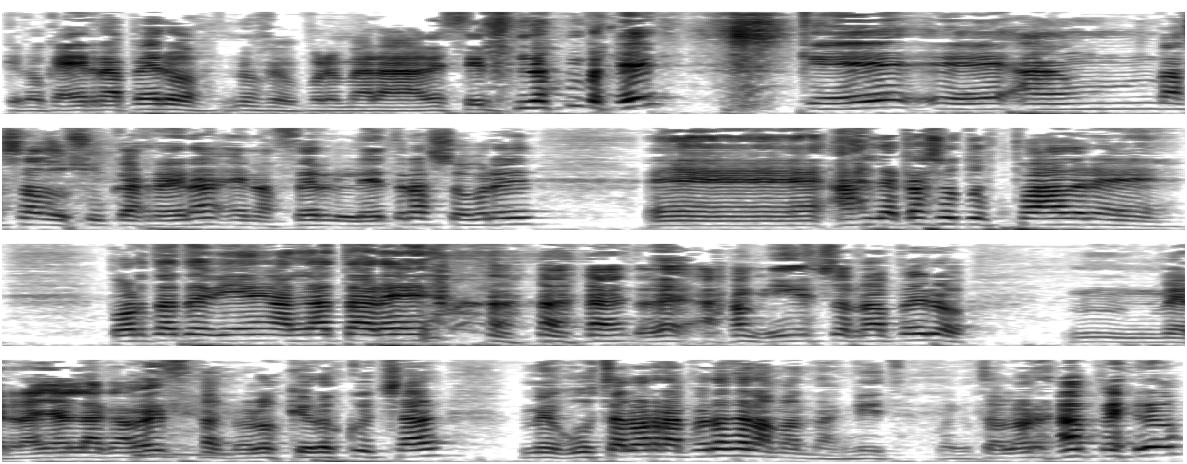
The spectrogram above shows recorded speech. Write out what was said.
Creo que hay raperos, no sé, ponerme a decir nombres, que eh, han basado su carrera en hacer letras sobre. Eh, hazle caso a tus padres, pórtate bien, haz la tarea. Entonces, a mí esos raperos me rayan la cabeza, no los quiero escuchar. Me gustan los raperos de la mandanguita. Me gustan los raperos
